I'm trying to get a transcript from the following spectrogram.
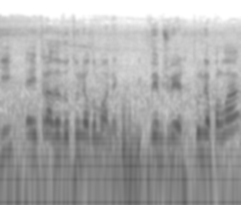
Aqui é a entrada do túnel do Mónaco. E podemos ver túnel para lá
